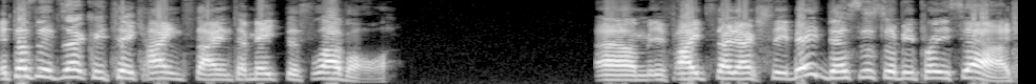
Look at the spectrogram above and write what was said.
it doesn't exactly take Einstein to make this level. Um, if Einstein actually made this, this would be pretty sad.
